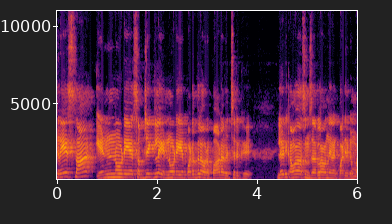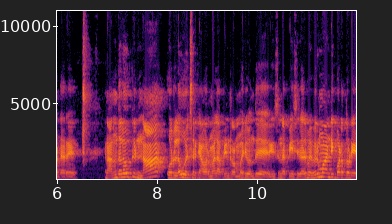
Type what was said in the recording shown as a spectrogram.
கிரேஸ் தான் என்னுடைய சப்ஜெக்டில் என்னுடைய படத்தில் அவரை பாட வச்சிருக்கு. இல்லாட்டி கமல்ஹாசன் சார்லாம் வந்து எனக்கு பாடியிருக்க மாட்டார். ஏன்னா அந்தளவுக்கு நான் ஒரு லவ் வச்சுருக்கேன் அவர் மேலே அப்படின்ற மாதிரி வந்து ரீசெண்டாக பேசியிருக்காரு. அதுமாதிரி விருமாண்டி படத்துடைய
